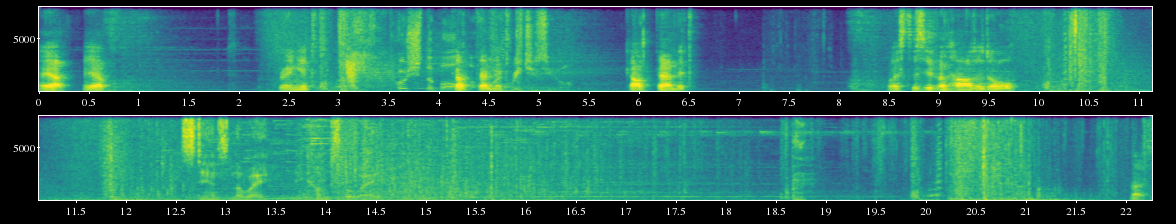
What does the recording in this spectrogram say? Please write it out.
Yep, yep. Bring it. Push the ball God damn it. it reaches you. God damn it. Why is this even hard at all? The way becomes the way. Nice.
